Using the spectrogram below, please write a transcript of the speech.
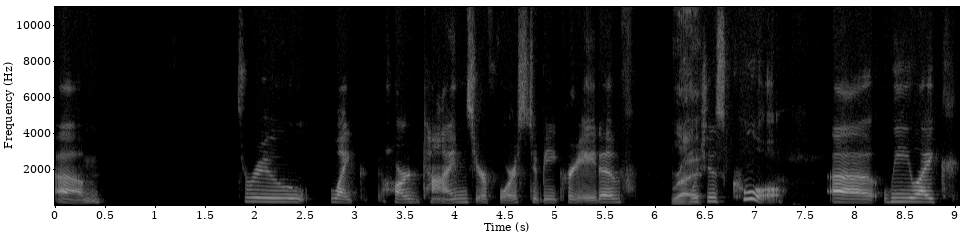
um, through like hard times you're forced to be creative, right which is cool. Uh, we like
